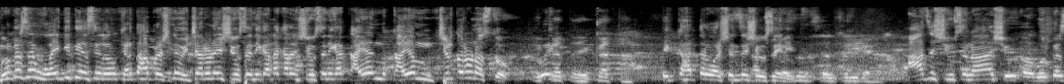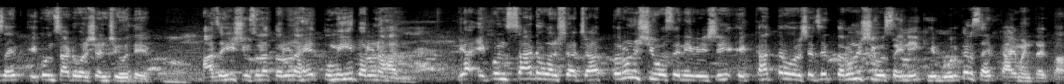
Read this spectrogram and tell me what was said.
बोरकर साहेब वय किती असेल हो? खरं तर हा प्रश्न विचारू नये शिवसैनिकांना कारण शिवसैनिक हा कायम कायम चिरतरुण असतो. वय एकाहत्तर वर्षांचे शिवसैनिक. आज शिवसेना शिव बोरकर साहेब एकोणसाठ वर्षांची होते. आजही शिवसेना तरुण आहे तुम्हीही तरुण आहात. या एकोणसाठ वर्षाच्या तरुण शिवसेनेविषयी एकाहत्तर वर्षाचे तरुण शिवसैनिक हे बोरकर साहेब काय म्हणतायत पा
